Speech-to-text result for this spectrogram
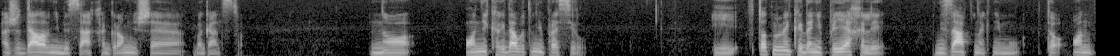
ожидало в небесах огромнейшее богатство. Но он никогда об этом не просил. И в тот момент, когда они приехали внезапно к нему, то он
